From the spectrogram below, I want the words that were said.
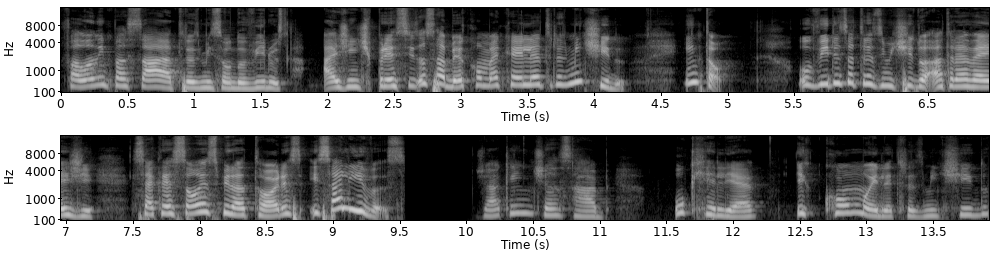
Falando em passar a transmissão do vírus, a gente precisa saber como é que ele é transmitido. Então, o vírus é transmitido através de secreção respiratórias e salivas. Já que a gente já sabe o que ele é e como ele é transmitido,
